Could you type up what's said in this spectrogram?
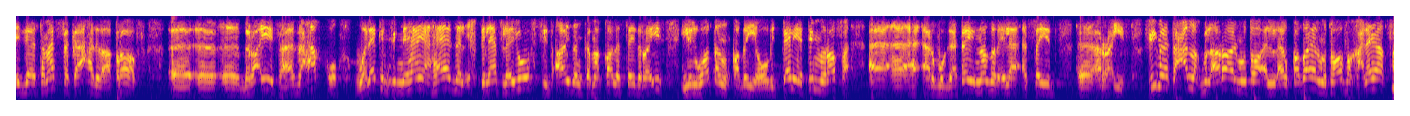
إذا تمسك أحد الأطراف. آه، آه، آه، برايه فهذا حقه. ولكن في النهاية هذا الاختلاف لا يفسد أيضا كما قال السيد الرئيس للوطن قضية. وبالتالي يتم رفع وجهتي النظر إلى السيد الرئيس. فيما يتعلق بالآراء المتو... القضايا المتوافق عليها ف...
